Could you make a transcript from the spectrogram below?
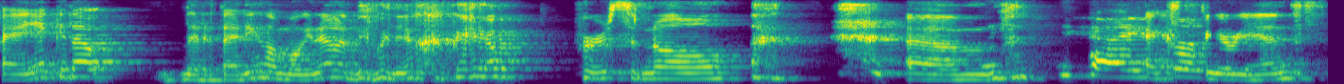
kayaknya kita dari tadi ngomonginnya lebih banyak kayak personal um, yeah, experience.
